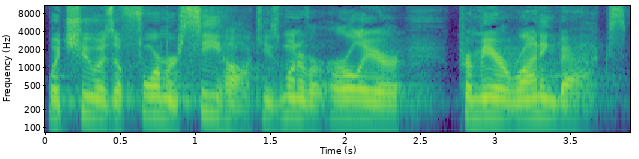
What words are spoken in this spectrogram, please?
which who was a former Seahawk. He's one of our earlier premier running backs.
